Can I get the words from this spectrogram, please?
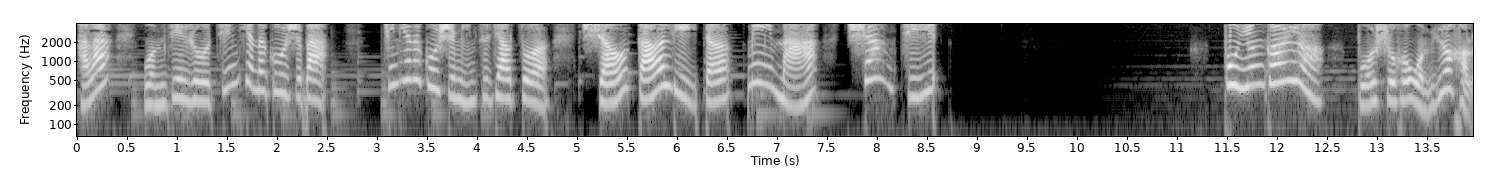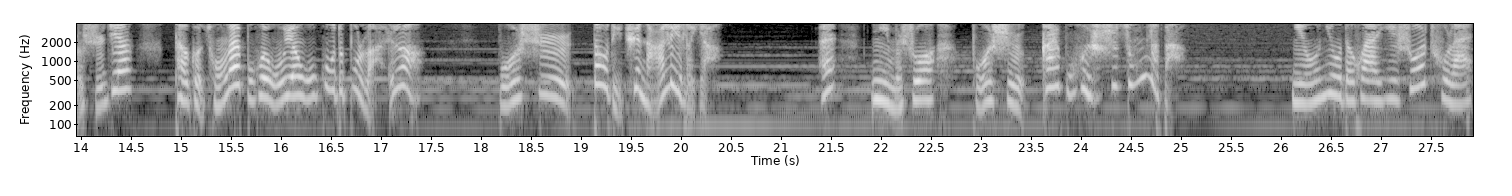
好啦，我们进入今天的故事吧。今天的故事名字叫做《手稿里的密码》上集。不应该呀！博士和我们约好了时间，他可从来不会无缘无故的不来啊！博士到底去哪里了呀？哎，你们说，博士该不会失踪了吧？牛牛的话一说出来，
